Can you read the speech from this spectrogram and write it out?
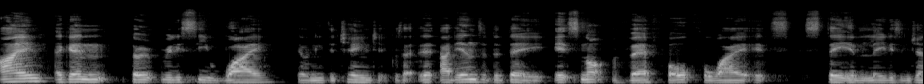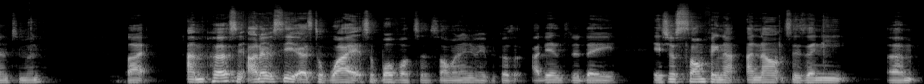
I again don't really see why they'll need to change it because at, the- at the end of the day, it's not their fault for why it's stating ladies and gentlemen. Like, and personally, I don't see it as to why it's a bother to someone anyway because at the end of the day, it's just something that announces any um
